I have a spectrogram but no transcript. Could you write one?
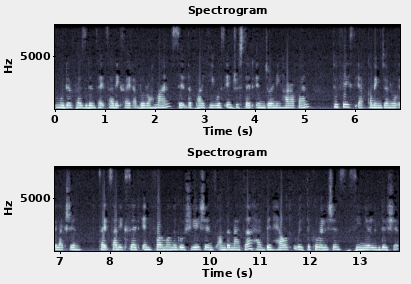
Muda President Syed Saddiq Syed Abdul Rahman said the party was interested in joining Harapan to face the upcoming general election. Syed Saddiq said informal negotiations on the matter have been held with the coalition's senior leadership.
